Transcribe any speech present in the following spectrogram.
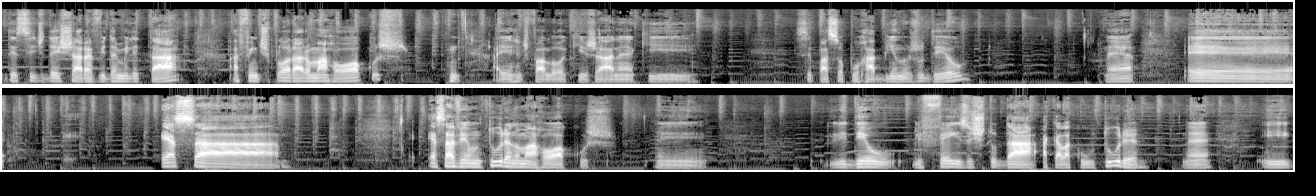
decide deixar a vida militar a fim de explorar o Marrocos. Aí a gente falou aqui já, né, que se passou por rabino judeu, né? É, essa essa aventura no Marrocos eh, lhe deu, lhe fez estudar aquela cultura, né? E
